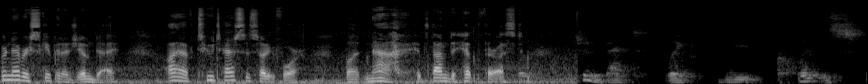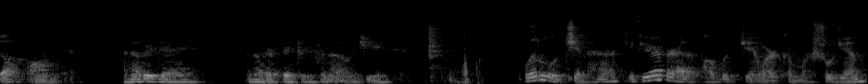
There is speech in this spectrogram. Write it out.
we're never skipping a gym day. I have two tests to study for, but nah, it's time to hip thrust. It's been bent. Like, the clip is stuck on there. Another day, another victory for the OG. Little gym hack. If you're ever at a public gym or a commercial gym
